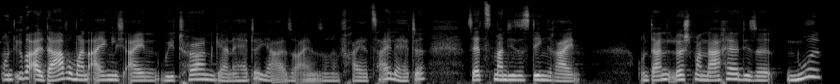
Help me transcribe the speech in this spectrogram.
Und überall da, wo man eigentlich ein Return gerne hätte, ja, also eine, so eine freie Zeile hätte, setzt man dieses Ding rein. Und dann löscht man nachher diese, nur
